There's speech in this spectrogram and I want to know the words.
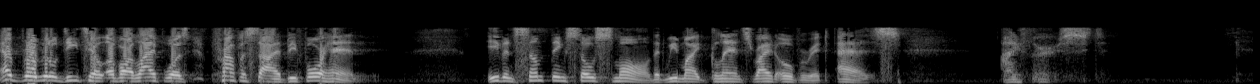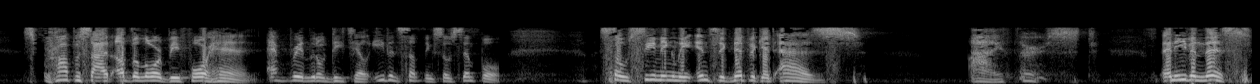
Every little detail of our life was prophesied beforehand. Even something so small that we might glance right over it as, I thirst. Prophesied of the Lord beforehand. Every little detail, even something so simple, so seemingly insignificant as, I thirst. And even this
